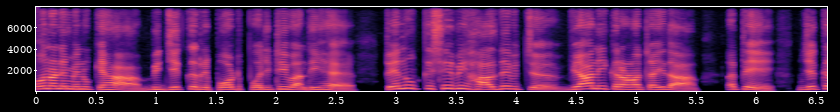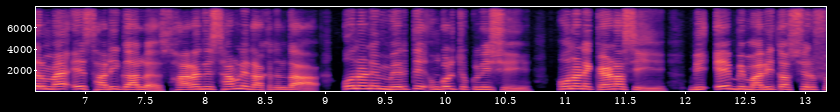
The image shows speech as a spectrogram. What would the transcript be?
ਉਹਨਾਂ ਨੇ ਮੈਨੂੰ ਕਿਹਾ ਵੀ ਜੇਕਰ ਰਿਪੋਰਟ ਪੋਜ਼ਿਟਿਵ ਆਂਦੀ ਹੈ, ਤੈਨੂੰ ਕਿਸੇ ਵੀ ਹਾਲ ਦੇ ਵਿੱਚ ਵਿਆਹ ਨਹੀਂ ਕਰਾਉਣਾ ਚਾਹੀਦਾ। ਅਤੇ ਜੇਕਰ ਮੈਂ ਇਹ ਸਾਰੀ ਗੱਲ ਸਾਰਿਆਂ ਦੇ ਸਾਹਮਣੇ ਰੱਖ ਦਿੰਦਾ, ਉਹਨਾਂ ਨੇ ਮੇਰੇ ਤੇ ਉਂਗਲ ਚੁੱਕਣੀ ਸੀ। ਉਹਨਾਂ ਨੇ ਕਹਿਣਾ ਸੀ ਵੀ ਇਹ ਬਿਮਾਰੀ ਤਾਂ ਸਿਰਫ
